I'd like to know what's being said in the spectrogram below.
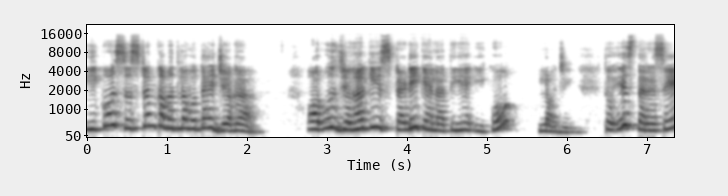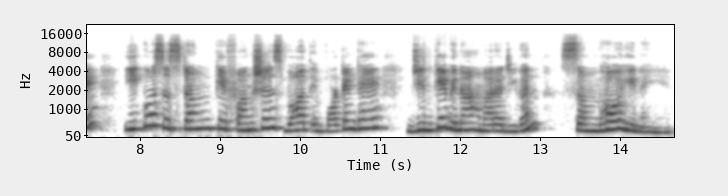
इकोसिस्टम का मतलब होता है जगह, और उस जगह की स्टडी कहलाती है इकोलॉजी तो इस तरह से इकोसिस्टम के फ़ंक्शंस बहुत इंपॉर्टेंट हैं, जिनके बिना हमारा जीवन संभव ही नहीं है।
